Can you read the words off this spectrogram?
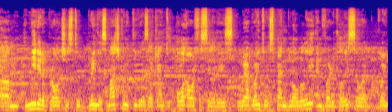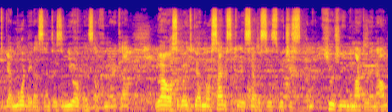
um, immediate approach is to bring as much connectivity as I can to all our facilities. We are going to expand globally and vertically, so we're going to get more data centers in Europe and South America. We are also going to get more cybersecurity services, which is um, hugely in the market right now.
